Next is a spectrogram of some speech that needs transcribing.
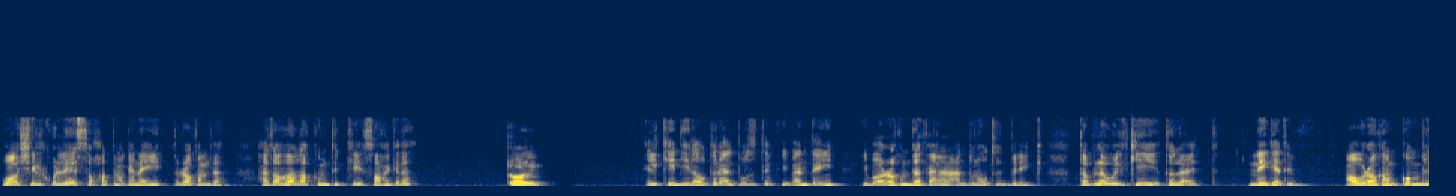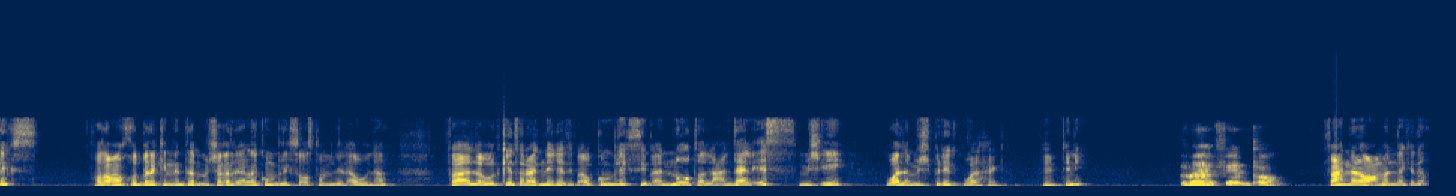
واشيل كل S وحط مكانها إيه؟ الرقم ده. هيطلع لك قيمة ال K صح كده؟ طيب. ال K دي لو طلعت positive يبقى انت إيه؟ يبقى الرقم ده فعلا عنده نقطة break طب لو ال K طلعت negative أو رقم complex فطبعا خد بالك إن أنت مشغل الاله complex أصلا من الأول ها؟ فلو ال K طلعت negative أو complex يبقى النقطة اللي عندها ال S مش إيه ولا مش break ولا حاجة. فهمتني؟ تمام فهمت أه. فإحنا لو عملنا كده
